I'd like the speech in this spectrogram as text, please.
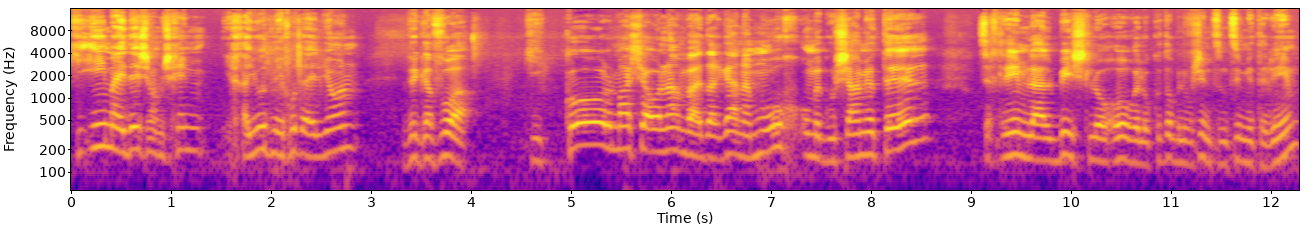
כי אם על ידי שממשיכים חיות מייחוד העליון וגבוה. כי כל מה שהעולם והדרגה נמוך הוא מגושם יותר, צריכים להלביש לו אור אלוקותו בלבושים צמצומים יתרים,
